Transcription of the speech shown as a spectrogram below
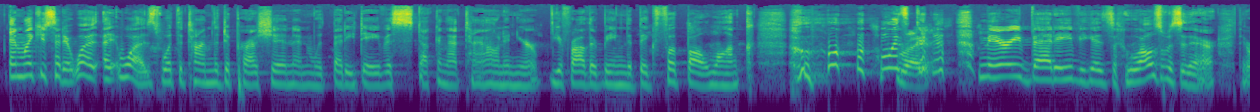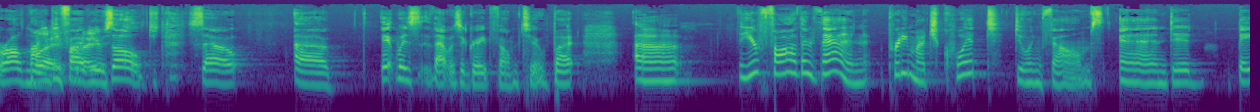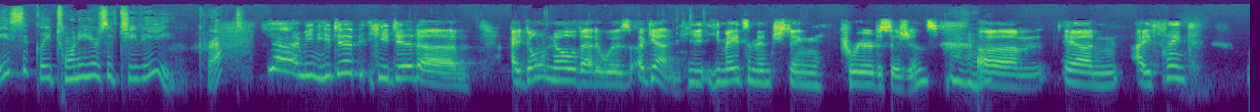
and like you said, it was it was with the time the depression and with Bette Davis stuck in that town, and your your father being the big football wonk who was Right. going to marry Bette because who else was there? They were all ninety five right. years old. So uh, it was that was a great film too. But uh, your father then pretty much quit doing films and did basically twenty years of TV. Correct. Yeah, I mean, he did. He did. Uh, I don't know that it was. Again, he he made some interesting career decisions, um, and I think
